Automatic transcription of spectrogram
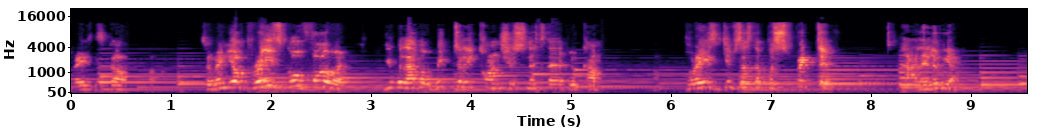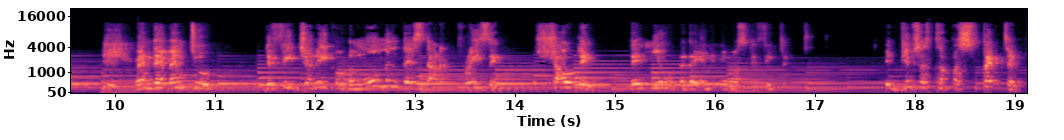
Praise God. So when your praise go forward, you will have a victory consciousness that will come. Praise gives us the perspective. Hallelujah. When they went to defeat Jericho, the moment they started praising, shouting, they knew that the enemy was defeated. It gives us the perspective.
